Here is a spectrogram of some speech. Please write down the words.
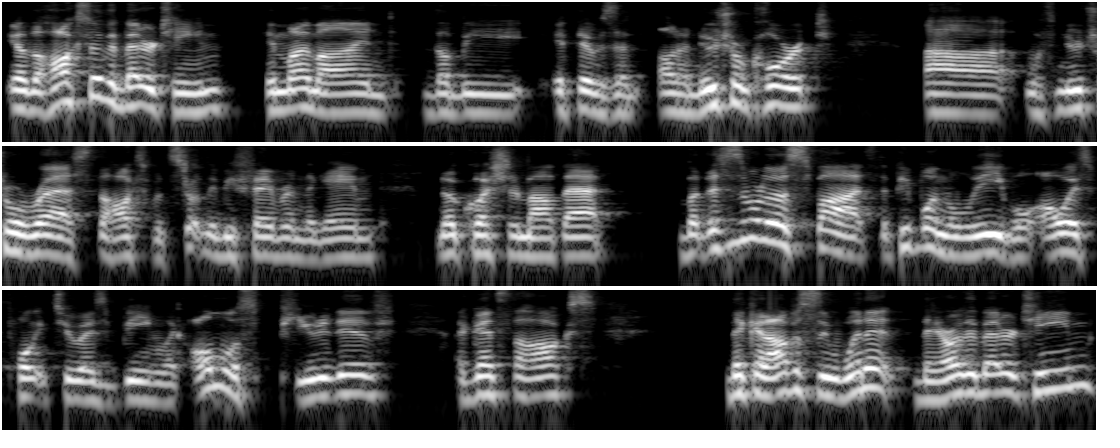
you know the Hawks are the better team in my mind. They'll be if there was a, on a neutral court uh, with neutral rest, the Hawks would certainly be favoring the game, no question about that. But this is one of those spots that people in the league will always point to as being like almost punitive against the Hawks. They can obviously win it; they are the better team.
